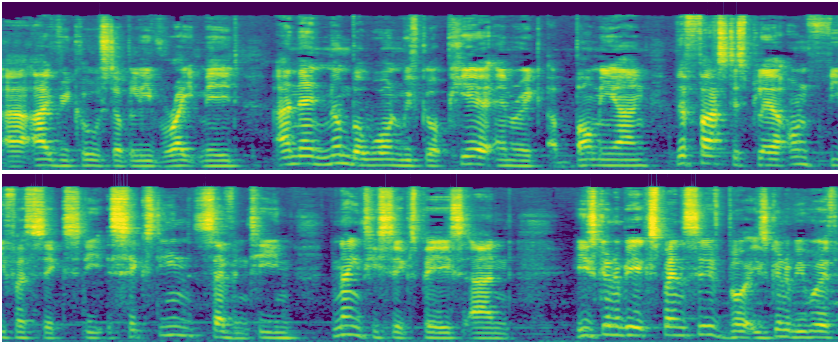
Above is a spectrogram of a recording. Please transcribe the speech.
uh, Ivory Coast, I believe, right mid. And then number one, we've got Pierre-Emerick Aubameyang, the fastest player on FIFA 60, 16, 17, 96 pace, and He's going to be expensive, but he's going to be worth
